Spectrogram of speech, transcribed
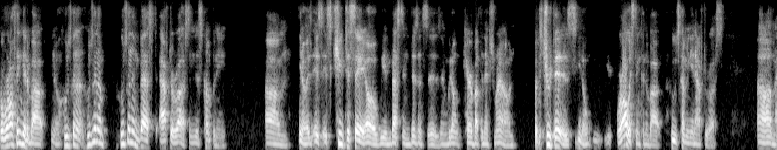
but we're all thinking about, you know, who's to, who's to, who's to invest after us in this company. Um, you know, it's, it's cute to say, oh, we invest in businesses and we don't care about the next round. But the truth is, you know, we're always thinking about who's coming in after us. Um,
